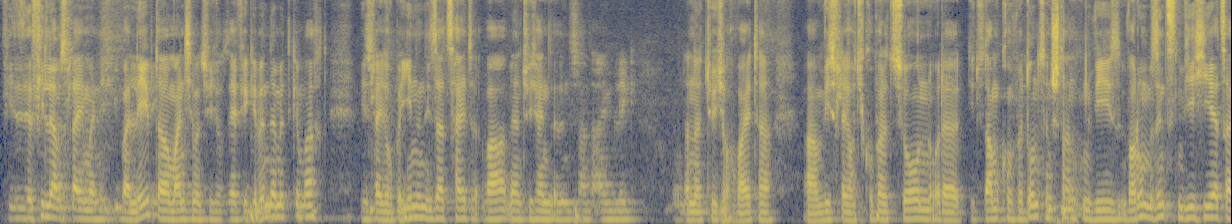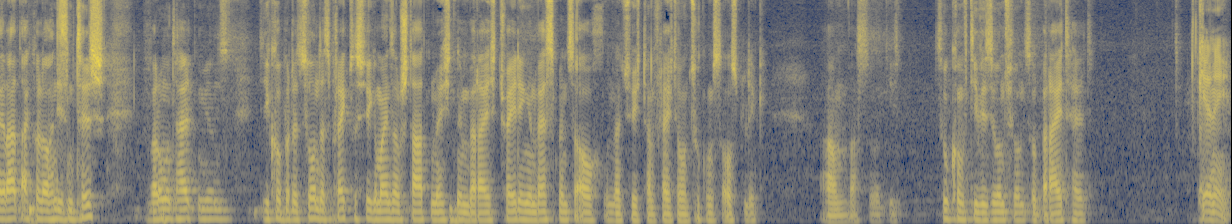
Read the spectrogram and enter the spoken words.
viele, viele haben es vielleicht mal nicht überlebt, aber manche haben natürlich auch sehr viel Gewinn damit gemacht, wie es vielleicht auch bei Ihnen in dieser Zeit war, wäre natürlich ein interessanter Einblick. Und dann natürlich auch weiter, ähm, wie ist vielleicht auch die Kooperation oder die Zusammenkunft mit uns entstanden, wie, warum sitzen wir hier jetzt gerade aktuell auch an diesem Tisch, warum unterhalten wir uns, die Kooperation, das Projekt, das wir gemeinsam starten möchten im Bereich Trading, Investments auch und natürlich dann vielleicht auch ein Zukunftsausblick, ähm, was so die Zukunft die Vision für uns so bereithält. Gerne.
